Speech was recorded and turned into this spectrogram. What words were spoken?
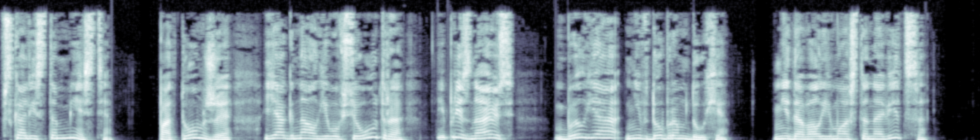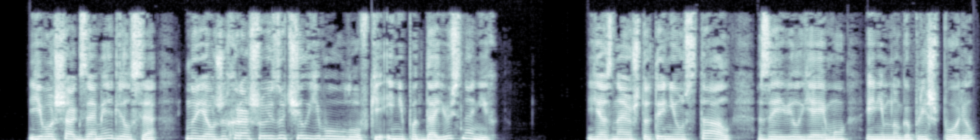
в скалистом месте. Потом же я гнал его все утро, и, признаюсь, был я не в добром духе. Не давал ему остановиться. Его шаг замедлился, но я уже хорошо изучил его уловки и не поддаюсь на них. «Я знаю, что ты не устал», — заявил я ему и немного пришпорил.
